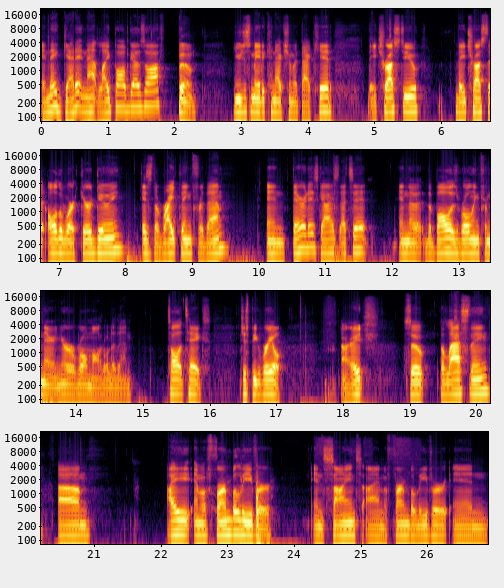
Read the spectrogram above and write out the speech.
and they get it and that light bulb goes off, boom. You just made a connection with that kid. They trust you. They trust that all the work you're doing is the right thing for them. And there it is, guys. That's it. And the, the ball is rolling from there, and you're a role model to them. That's all it takes. Just be real. All right. So, the last thing um, I am a firm believer in science. I am a firm believer in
